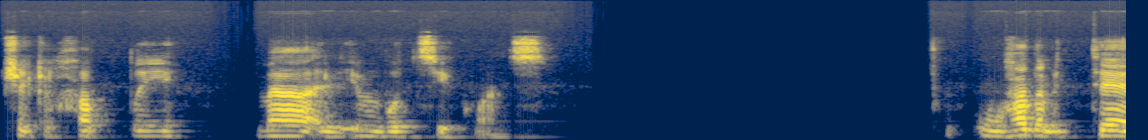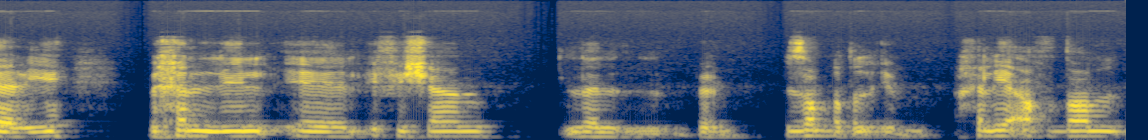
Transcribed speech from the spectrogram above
بشكل خطي مع ال input sequence وهذا بالتالي بخلي ال efficient بظبط بخليه أفضل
